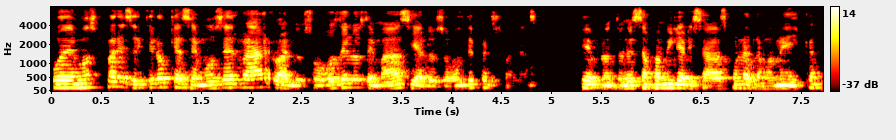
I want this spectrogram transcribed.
podemos parecer que lo que hacemos es raro a los ojos de los demás y a los ojos de personas que de pronto no están familiarizadas con la rama médica,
